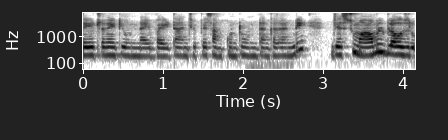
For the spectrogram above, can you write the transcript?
రేట్లు అనేటివి ఉన్నాయి బయట అని చెప్పేసి అనుకుంటూ ఉంటాం కదండి. జస్ట్ మామూలు బ్లౌజులు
